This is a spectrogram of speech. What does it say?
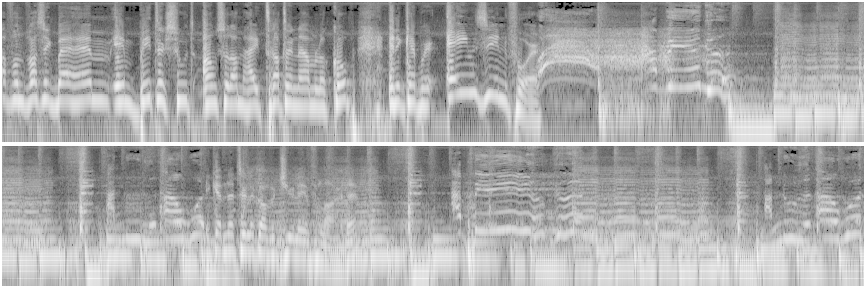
Gisteravond was ik bij hem in Bitterzoet, Amsterdam. Hij trad er namelijk op. En ik heb er één zin voor. Ik heb natuurlijk over Julian Verlaard, feel good. I knew that I would.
